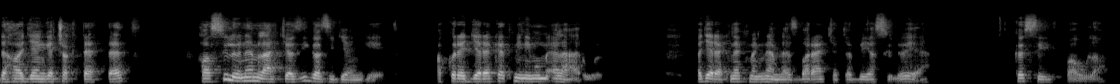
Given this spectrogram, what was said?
de ha a gyenge csak tettet, ha a szülő nem látja az igazi gyengét, akkor egy gyereket minimum elárul. A gyereknek meg nem lesz barátja többé a szülője. Köszi, Paula.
